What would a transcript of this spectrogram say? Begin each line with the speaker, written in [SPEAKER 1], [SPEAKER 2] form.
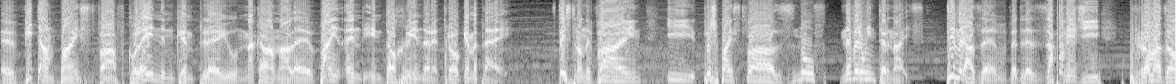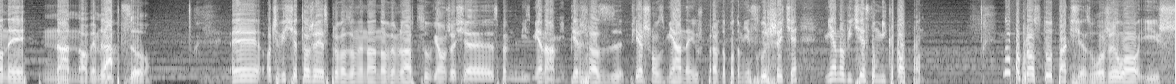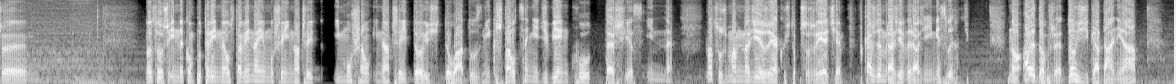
[SPEAKER 1] E, witam Państwa w kolejnym gameplayu na kanale Vine and Indochrin Retro Gameplay. Z tej strony Vine i proszę Państwa znów Neverwinter Nights. Tym razem wedle zapowiedzi prowadzony na nowym lapcu. E, oczywiście to, że jest prowadzony na nowym lapcu wiąże się z pewnymi zmianami. Pierwsza z, pierwszą zmianę już prawdopodobnie słyszycie, mianowicie jest to mikrofon. No po prostu tak się złożyło, iż... E, no cóż, inny komputer, inne ustawienia i muszę inaczej i muszę inaczej dojść do ładu. Zniekształcenie dźwięku też jest inne. No cóż, mam nadzieję, że jakoś to przeżyjecie. W każdym razie wyraźniej mnie słychać. No, ale dobrze, dość gadania,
